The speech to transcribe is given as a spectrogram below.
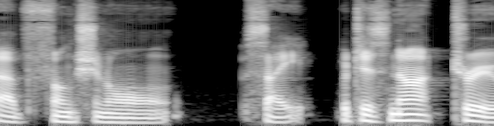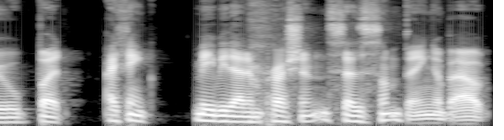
a functional site, which is not true, but I think maybe that impression says something about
